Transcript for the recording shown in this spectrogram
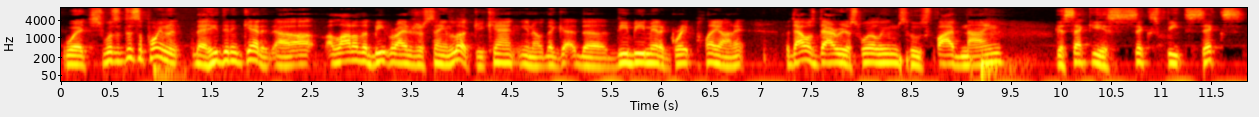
which was a disappointment that he didn't get it. Uh, a lot of the beat writers are saying, "Look, you can't." You know, the the DB made a great play on it, but that was Darious Williams, who's five nine. Gesicki is six feet six.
